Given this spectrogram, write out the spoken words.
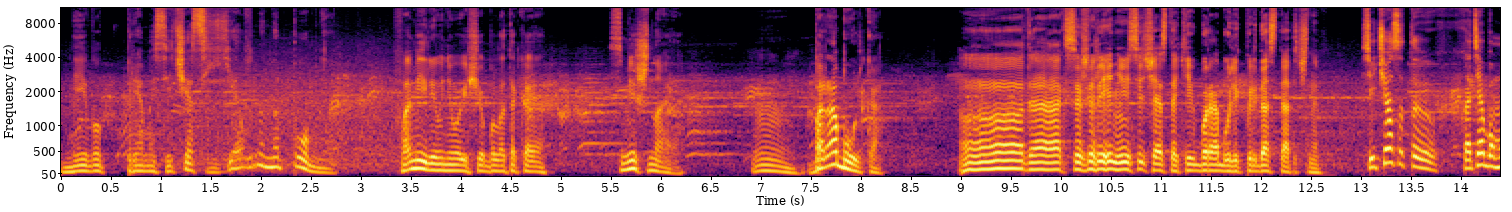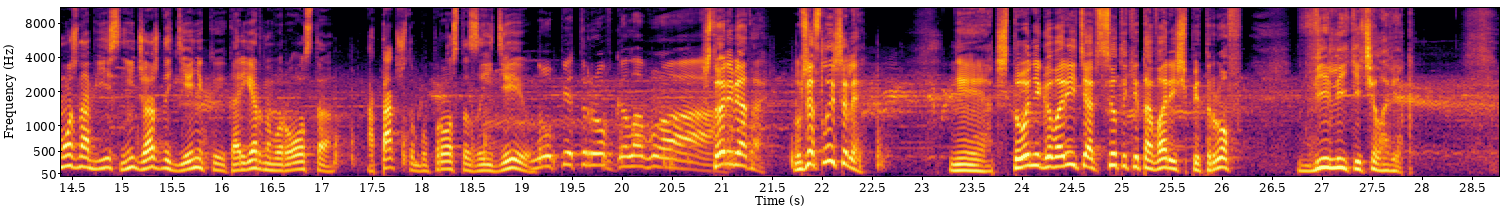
мне его прямо сейчас явно напомнил. Фамилия у него еще была такая смешная. М, Барабулька. О, да, к сожалению, сейчас таких барабулек предостаточно. Сейчас это хотя бы можно объяснить жаждой денег и карьерного роста. А так, чтобы просто за идею... Ну, Петров, голова! Что, ребята, уже слышали? Нет, что не говорите, а все-таки товарищ Петров великий человек.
